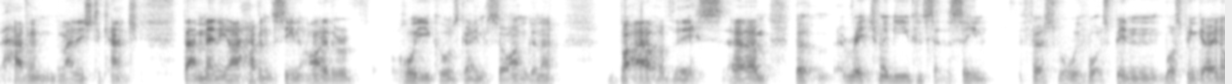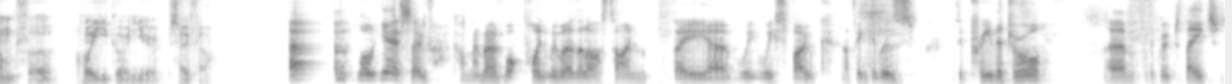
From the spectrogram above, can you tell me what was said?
haven't managed to catch that many. I haven't seen either of HJK's games, so I'm gonna butt out of this. Um, but Rich, maybe you can set the scene first of all with what's been what's been going on for HJK in Europe so far. Um, well, yeah. So I can't remember at what point we were the last time they uh, we we spoke. I think it was was it pre the draw um, for the group stage.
